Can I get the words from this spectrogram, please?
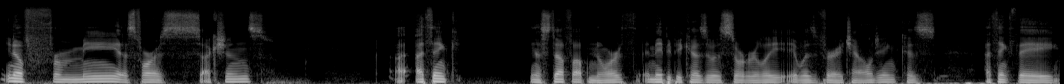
you know, for me, as far as sections, I, I think you know stuff up north, and maybe because it was so early, it was very challenging because I think they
